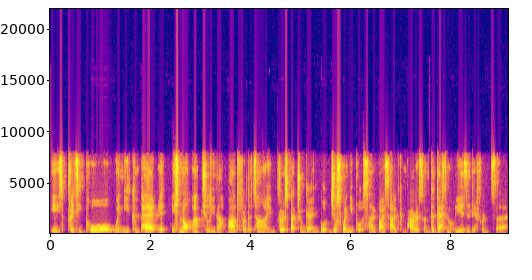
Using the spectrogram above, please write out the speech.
it's pretty poor when you compare it. It's not actually that bad for the time for a Spectrum game, but just when you put side by side comparison, there definitely is a difference there.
